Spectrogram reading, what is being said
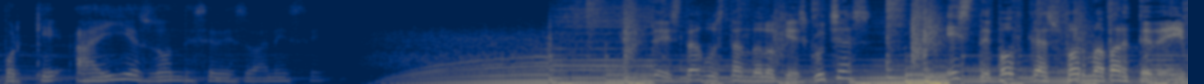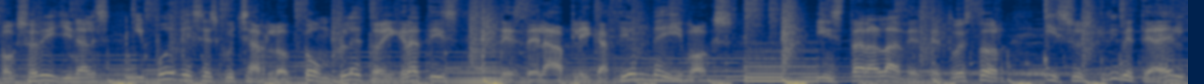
porque ahí es donde se desvanece. ¿Te está gustando lo que escuchas? Este podcast forma parte de Evox Originals y puedes escucharlo completo y gratis desde la aplicación de Evox. Instálala desde tu store y suscríbete a él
